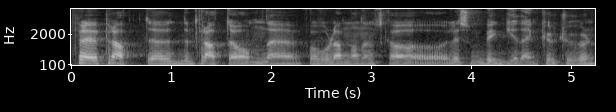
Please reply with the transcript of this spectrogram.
prater, prater om det, på hvordan man ønska å liksom bygge den kulturen.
